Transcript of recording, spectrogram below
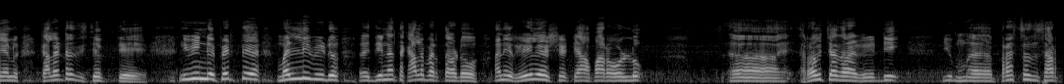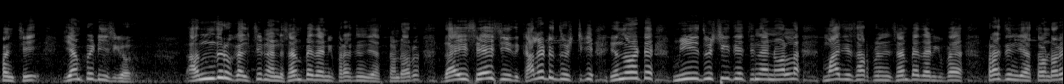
నేను కలెక్టర్కి చెప్తే వీడిని పెడితే మళ్ళీ వీడు దీనంత కలబెడతాడు అని రియల్ ఎస్టేట్ వ్యాపార వాళ్ళు రవిచంద్రారెడ్డి ఈ ప్రస్తుత సర్పంచి ఎంపీటీసీ అందరూ కలిసి నన్ను చంపేదానికి ప్రయత్నం చేస్తుండారు దయచేసి ఇది కలెక్టర్ దృష్టికి ఎందుకంటే మీ దృష్టికి తెచ్చిన దానివల్ల మాజీ సర్పంచ్ చంపేదానికి ప్ర- ప్రయత్నం చేస్తుండారు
